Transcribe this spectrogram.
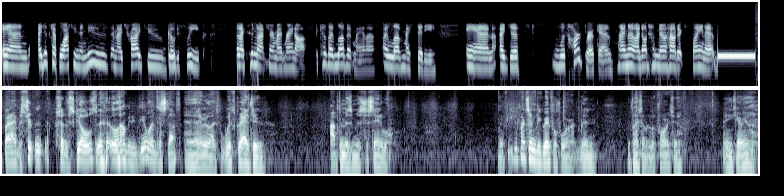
and I just kept watching the news and I tried to go to sleep, but I could not turn my brain off because I love Atlanta. I love my city. And I just was heartbroken. I know, I don't know how to explain it. But I have a certain set of skills that allow me to deal with this stuff. And then I realized with gratitude, optimism is sustainable. If you can find something to be grateful for, then you find something to look forward to. and you carry on.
